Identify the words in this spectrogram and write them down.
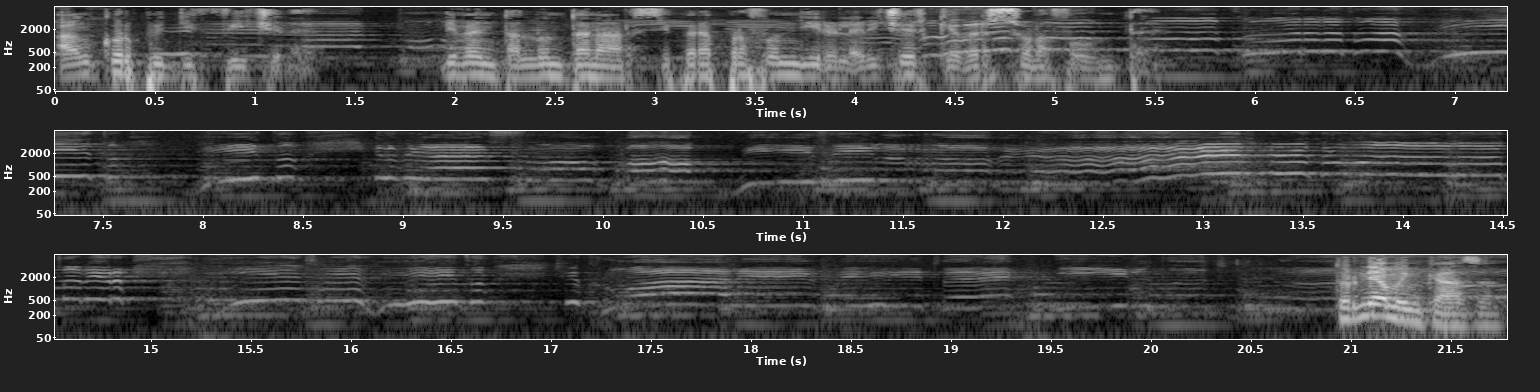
Ancor più difficile diventa allontanarsi per approfondire le ricerche verso la fonte. Torniamo in casa.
